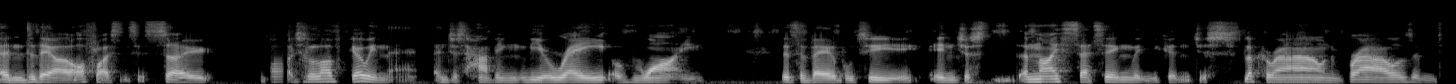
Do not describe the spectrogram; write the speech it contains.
and they are off licenses. So I just love going there and just having the array of wine that's available to you in just a nice setting that you can just look around and browse and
